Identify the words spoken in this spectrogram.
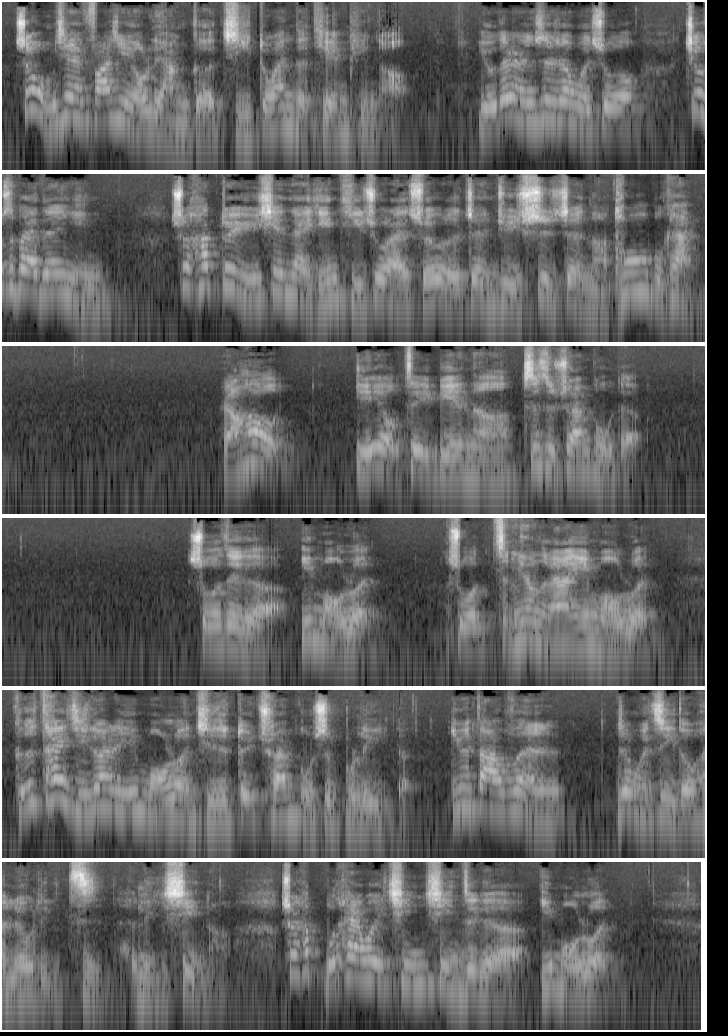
所以我们现在发现有两个极端的天平啊，有的人是认为说就是拜登赢，所以他对于现在已经提出来所有的证据、事证啊，通通不看，然后。也有这边呢支持川普的，说这个阴谋论，说怎么样怎么样阴谋论。可是太极端的阴谋论其实对川普是不利的，因为大部分人认为自己都很有理智、很理性啊，所以他不太会轻信这个阴谋论。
